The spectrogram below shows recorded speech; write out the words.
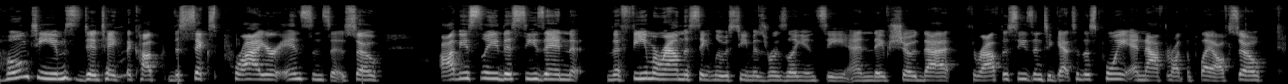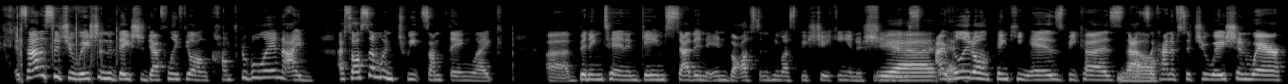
home teams did take the cup the six prior instances. So obviously, this season, the theme around the St. Louis team is resiliency, and they've showed that throughout the season to get to this point and now throughout the playoffs. So it's not a situation that they should definitely feel uncomfortable in. I I saw someone tweet something like, uh, Binnington in game seven in Boston, he must be shaking in his shoes. Yeah, I really don't think he is because no. that's the kind of situation where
